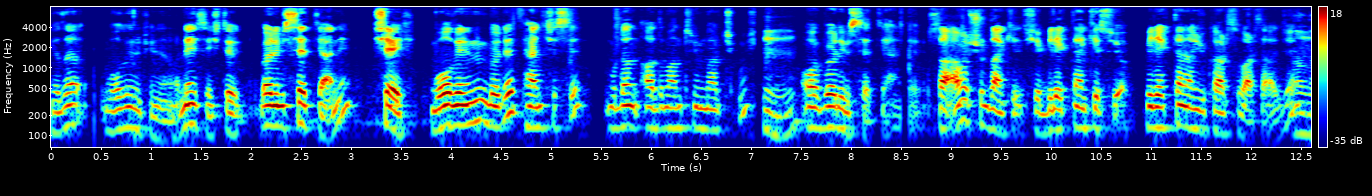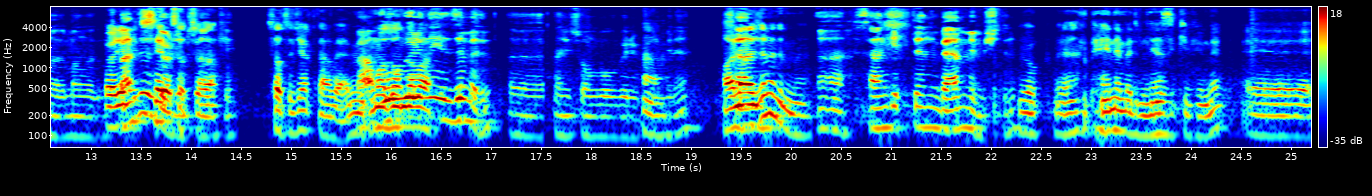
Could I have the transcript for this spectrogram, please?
Ya da Wolverine filmleri var. Neyse işte böyle bir set yani. Şey Wolverine'in böyle pençesi. Buradan adamantiumlar çıkmış. Hı hı. O böyle bir set yani. İşte Sa- ama şuradan kes, şey bilekten kesiyor. Bilekten yukarısı var sadece. Anladım anladım. Öyle ben bir de set gördüm satıyorlar. sanki. Satacaklar be. Ben Amazon'da var. Wolverine'i izlemedim. Ee, hani son Wolverine Ha. filmini. Hala Sen- izlemedin mi? Aa, sen gittin beğenmemiştin. Yok be- beğenemedim ne yazık ki filmi. Ee,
